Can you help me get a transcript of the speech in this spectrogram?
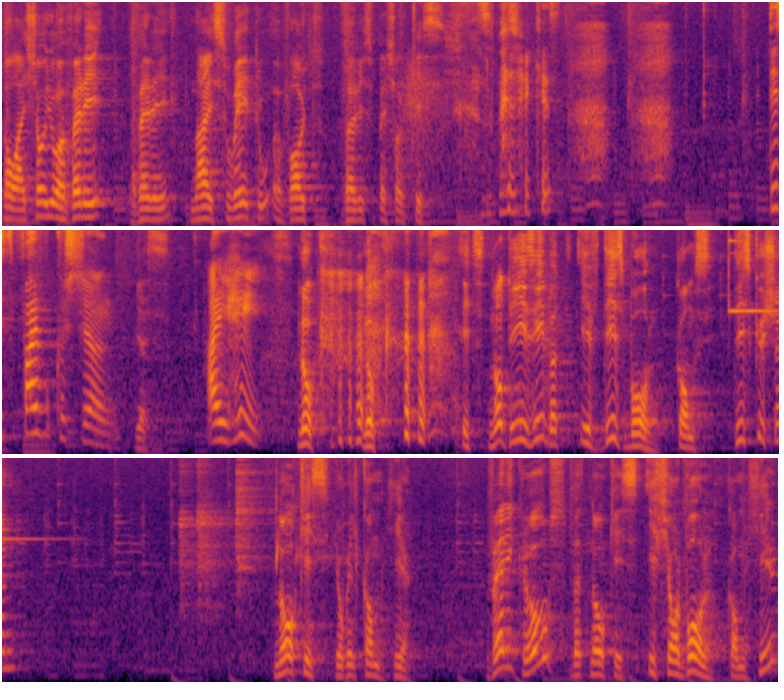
Now I show you a very, very nice way to avoid very special kiss. Special kiss. This five cushion, Yes. I hate. Look, look. it's not easy, but if this ball comes this cushion, no kiss, you will come here. Very close, but no kiss. If your ball come here,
